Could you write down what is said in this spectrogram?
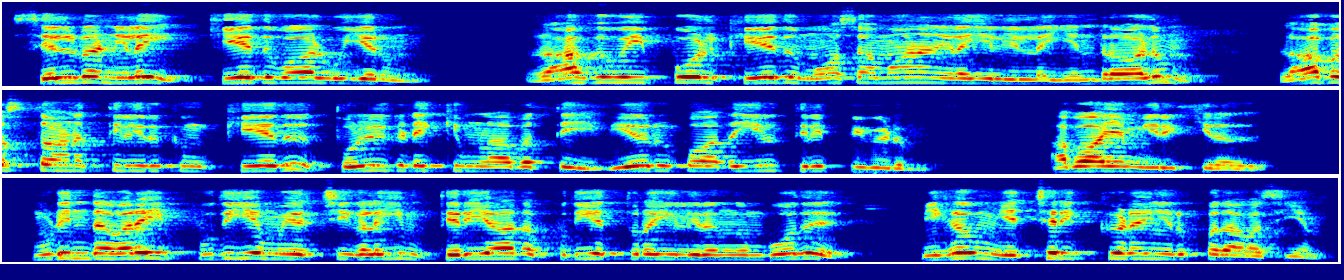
செல்வ நிலை கேதுவால் உயரும். ராகுவை போல் கேது மோசமான நிலையில் இல்லை என்றாலும் லாபஸ்தானத்தில் இருக்கும் கேது தொழில் கிடைக்கும் லாபத்தை வேறு பாதையில் திருப்பிவிடும். அபாயம் இருக்கிறது. முடிந்தவரை புதிய முயற்சிகளையும் தெரியாத புதிய துறையில் இறங்கும் போது மிகவும் எச்சரிக்கையுடன் இருப்பது அவசியம்.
